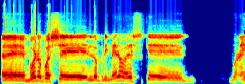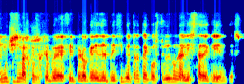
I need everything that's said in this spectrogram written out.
Eh, bueno, pues eh, lo primero es que, bueno, hay muchísimas cosas que puedo decir, pero que desde el principio trate de construir una lista de clientes.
